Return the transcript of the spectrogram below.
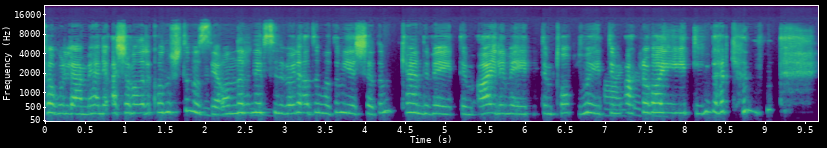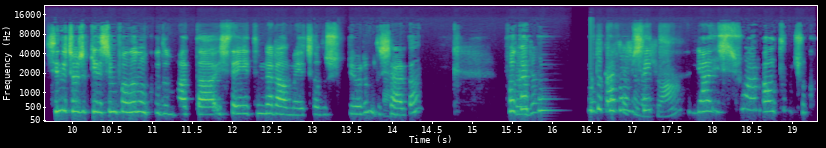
kabullenme hani aşamaları konuştunuz ya onların hepsini böyle adım adım yaşadım. Kendimi eğittim, ailemi eğittim, toplumu eğittim, Harikasın. akrabayı eğittim derken şimdi çocuk gelişimi falan okudum hatta işte eğitimler almaya çalışıyorum dışarıdan. Fakat Çocuğun bu- burada Kaç kafama bir şey şu an? ya şu an altı buçuk,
